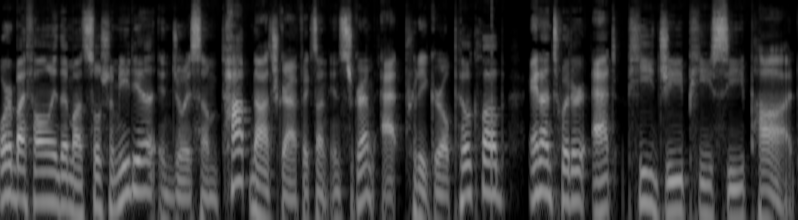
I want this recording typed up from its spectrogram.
or by following them on social media, enjoy some top notch graphics on Instagram at Pretty Girl Pill Club and on Twitter at PGPCPod.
